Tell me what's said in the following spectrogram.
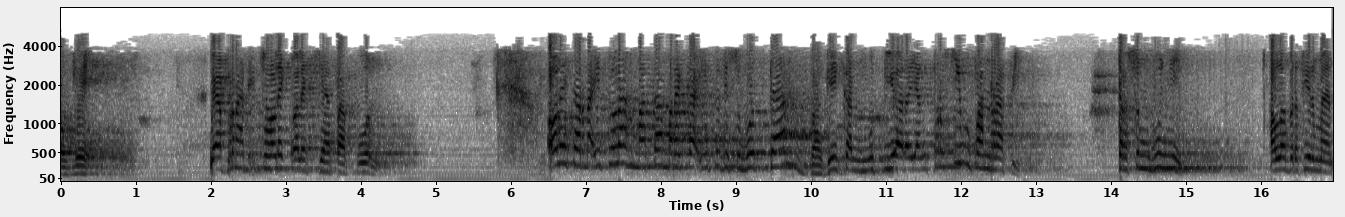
oge. Gak pernah dicolek oleh siapa pun oleh karena itulah maka mereka itu disebutkan bagaikan mutiara yang tersimpan rapi. Tersembunyi. Allah berfirman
